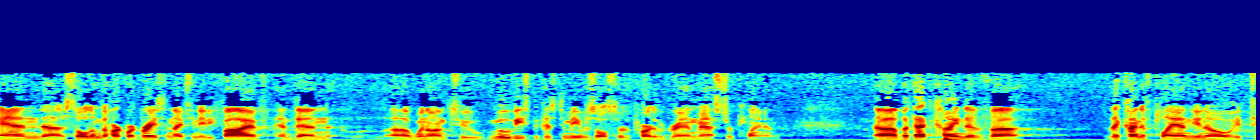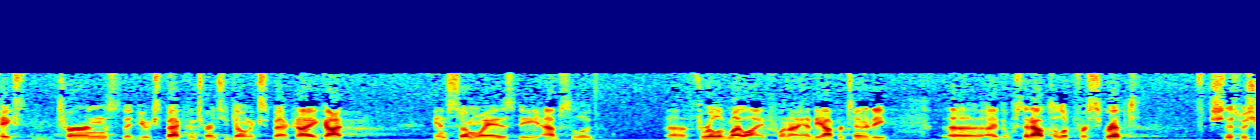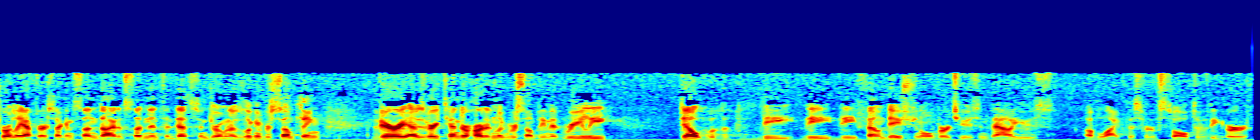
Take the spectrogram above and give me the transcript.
and uh, sold them to Harcourt Brace in 1985, and then uh, went on to movies because to me it was all sort of part of a grand master plan. Uh, but that kind of uh, that kind of plan, you know, it takes turns that you expect and turns you don't expect. I got, in some ways, the absolute uh, thrill of my life when I had the opportunity. Uh, I set out to look for a script. This was shortly after our second son died of sudden infant death syndrome, and I was looking for something very. I was very tender-hearted and looking for something that really dealt with the, the the foundational virtues and values of life, the sort of salt of the earth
